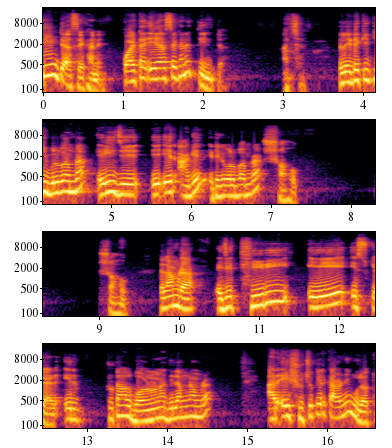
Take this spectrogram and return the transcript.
তিনটা আছে এখানে। কয়টা এ আছে এখানে? তিনটা। আচ্ছা তাহলে এটাকে কি বলব আমরা? এই যে এ, এর আগের, এটাকে বলব আমরা সহক সহক তাহলে আমরা এই যে থ্রি এ স্কোয়ার, এর টোটাল বর্ণনা দিলাম না আমরা। আর এই সূচকের কারণে মূলত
